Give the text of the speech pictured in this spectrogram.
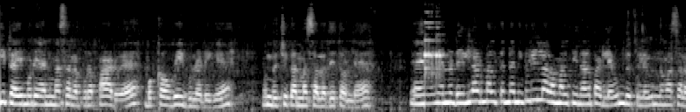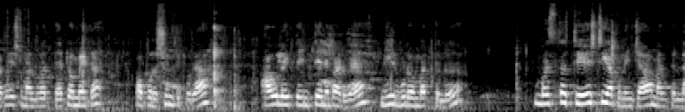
ಈ ಟೈಮ್ ಏನು ಮಸಾಲ ಪೂರ ಪಾಡುವೆ, ಬೊಕ್ಕ ಬೇಯ್ಬು ನಡಿಗೆ. ಒಂದು ಚಿಕನ್ ಮಸಾಲ ದೆತ್ತೊಂಡೆ ಎನ್ನಡೆ ಇಲ್ಲಾಡ್ ಮಲ್ತ ನನಗೆ ಇಲ್ಲ ಮಲ್ತಿ ನಾನು ಪಾಡ್ಲೆ. ಒಂದು ಇತ್ತಲೆ ಒಂದು ಮಸಾಲ ಪೇಸ್ಟ್ ಮಲ್ದು ಬತ್ತೆ, ಟೊಮೆಟೊ ಅಪೂರ ಶುಂಠಿ ಪೂರ. ಆವುಲ ಇತ್ತೆ ಇಂತೇನೆ ಪಾಡುವೆ, ನೀರು ಬಿಡೋ ಬತ್ತಂದು ಮಸ್ತ್ ಟೇಸ್ಟಿ ಹಾಕು ನಿಂಚ ಮಲ್ತಂಡ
